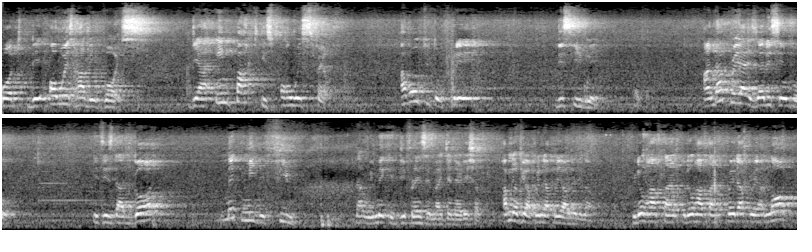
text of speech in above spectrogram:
but they always have a voice. Their impact is always felt. I want you to pray this evening. And that prayer is very simple. It is that God make me the few that will make a difference in my generation. How many of you are praying that prayer already now? We don't have time. We don't have time. Pray that prayer. Lord,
